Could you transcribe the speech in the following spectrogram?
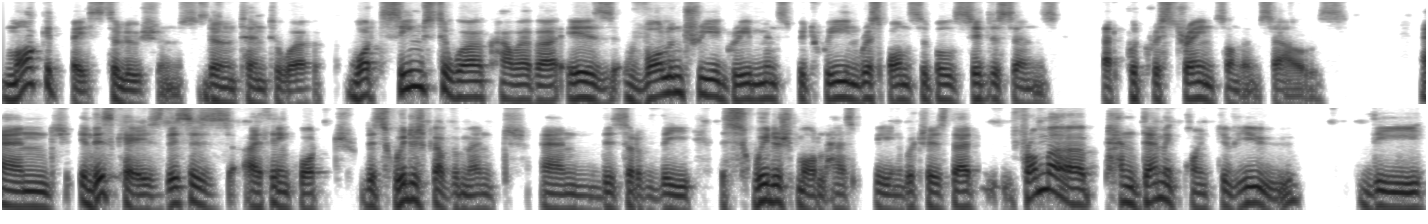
market based solutions don't tend to work. What seems to work, however, is voluntary agreements between responsible citizens that put restraints on themselves. And in this case, this is, I think, what the Swedish government and this sort of the, the Swedish model has been, which is that from a pandemic point of view, the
